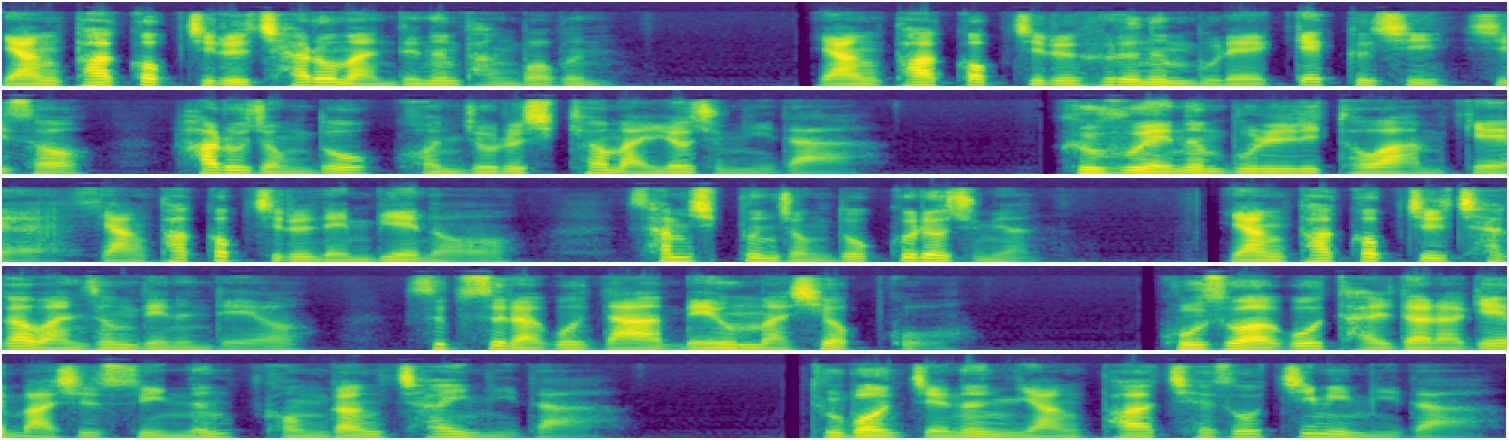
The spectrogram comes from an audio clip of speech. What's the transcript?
양파 껍질을 차로 만드는 방법은 양파 껍질을 흐르는 물에 깨끗이 씻어 하루 정도 건조를 시켜 말려줍니다. 그 후에는 물 1리터와 함께 양파 껍질을 냄비에 넣어 30분 정도 끓여주면 양파 껍질 차가 완성되는데요. 씁쓸하고 나 매운맛이 없고 고소하고 달달하게 마실 수 있는 건강차입니다. 두 번째는 양파 채소 찜입니다.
